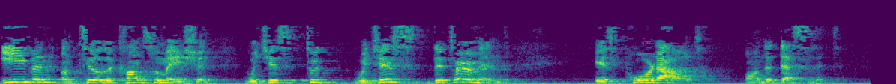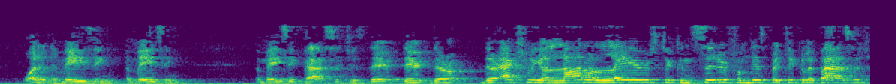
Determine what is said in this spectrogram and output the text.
even until the consummation which is to, which is determined is poured out on the desolate. What an amazing, amazing, amazing passages. There, there, there, there are actually a lot of layers to consider from this particular passage.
